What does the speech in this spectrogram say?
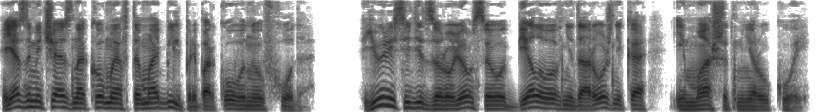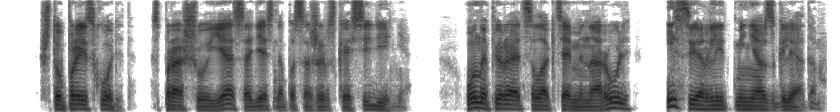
я замечаю знакомый автомобиль, припаркованный у входа. Юрий сидит за рулем своего белого внедорожника и машет мне рукой. «Что происходит?» — спрашиваю я, садясь на пассажирское сиденье. Он опирается локтями на руль и сверлит меня взглядом.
